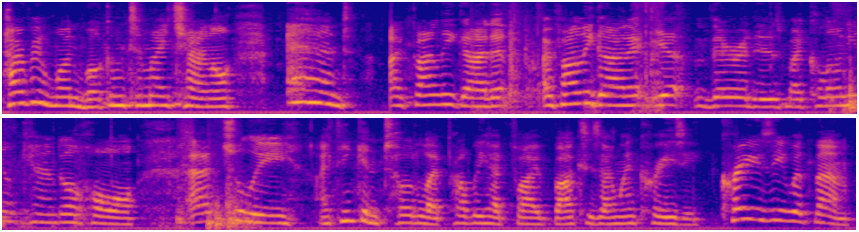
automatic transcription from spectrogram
Hi everyone, welcome to my channel. And I finally got it. I finally got it. Yep, there it is, my Colonial Candle haul. Actually, I think in total I probably had five boxes. I went crazy. Crazy with them.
